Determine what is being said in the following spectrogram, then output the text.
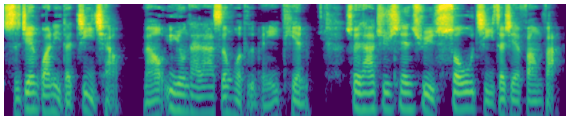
时间管理的技巧，然后运用在他生活的每一天。所以，他去先去收集这些方法。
